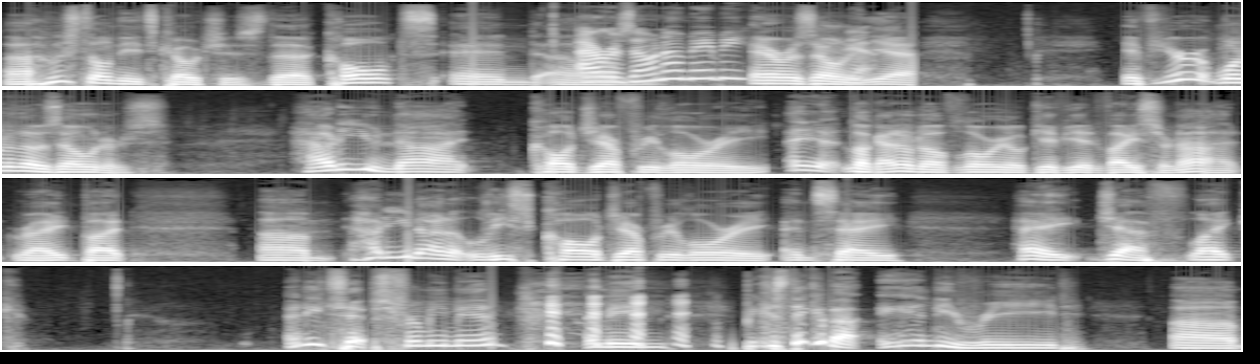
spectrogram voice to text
uh, who still needs coaches? The Colts and um, Arizona, maybe? Arizona, Yeah. yeah. If you're one of those owners, how do you not call Jeffrey Lurie? And, uh, look, I don't know if Lurie will give you advice or not, right? But um, how do you not at least call Jeffrey Lurie and say, "Hey, Jeff, like." Any tips for me, man? I mean, because think about Andy Reid, um,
